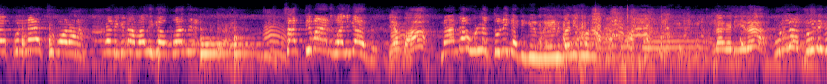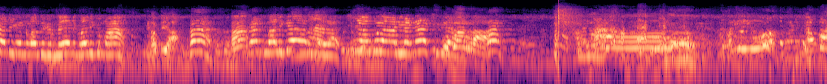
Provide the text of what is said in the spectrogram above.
எப்படின்னாச்சு போடா எனக்கு நான் வலிக்க போகுது சத்தியமா எனக்கு வலிக்காது நான் தான் உள்ள துணி கட்டிக்கணும் எனக்கு வலிக்குமா என்ன கட்டிக்கிற உள்ள துணி கட்டிக்கணும் வந்துக்கிறேன் எனக்கு வலிக்குமா அப்படியா. எனக்கு வலிக்காது. நீ எவ்வளவு அடியா இப்ப பாருடா. ஐயோ அப்பா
